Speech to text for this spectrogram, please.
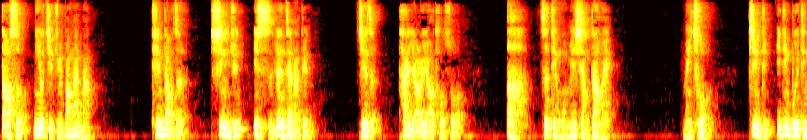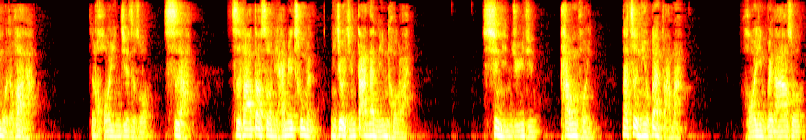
到时候你有解决方案吗？听到这，信陵君一时愣在那边，接着他摇了摇头说：“啊，这点我没想到哎。没错，晋敏一定不会听我的话的。”这侯婴接着说：“是啊，只怕到时候你还没出门，你就已经大难临头了。”信陵君一听，他问侯婴。那这你有办法吗？侯颖回答他说：“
